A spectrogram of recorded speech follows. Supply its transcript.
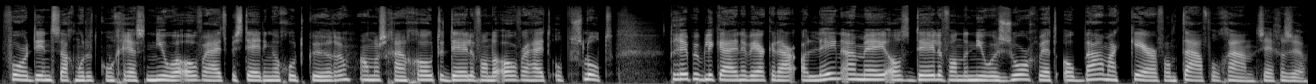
Voor dinsdag moet het congres nieuwe overheidsbestedingen goedkeuren... anders gaan grote delen van de overheid op slot. De Republikeinen werken daar alleen aan mee als delen van de nieuwe zorgwet Obamacare van tafel gaan, zeggen ze.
